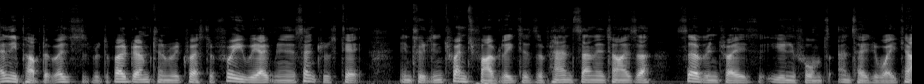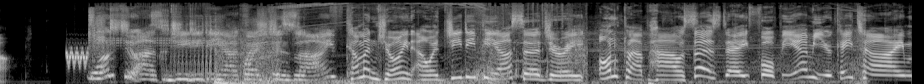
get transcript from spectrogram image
Any pub that registers with the programme can request a free reopening essentials kit, including 25 litres of hand sanitizer, serving trays, uniforms, and takeaway cups. Want to ask GDPR questions live? Come and join our GDPR surgery on Clubhouse Thursday, 4 pm UK time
